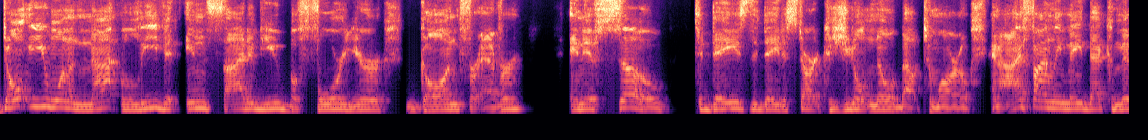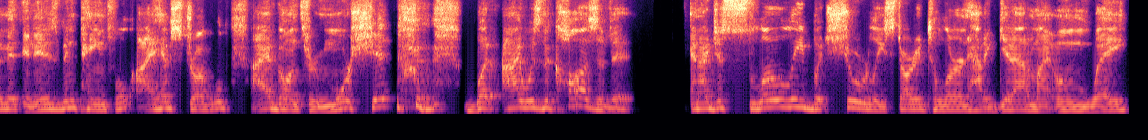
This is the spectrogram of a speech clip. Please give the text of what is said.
Don't you want to not leave it inside of you before you're gone forever? And if so, today's the day to start because you don't know about tomorrow. And I finally made that commitment and it has been painful. I have struggled. I have gone through more shit, but I was the cause of it. And I just slowly but surely started to learn how to get out of my own way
